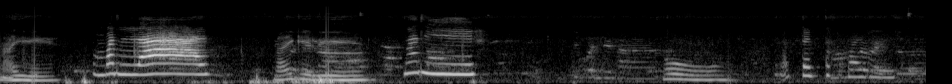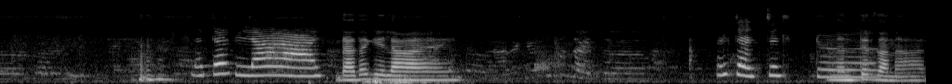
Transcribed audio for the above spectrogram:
नाही. नाही गेली. हो. दादा गेलाय. नंतर जाणार.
